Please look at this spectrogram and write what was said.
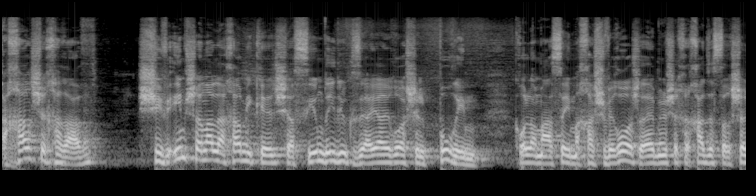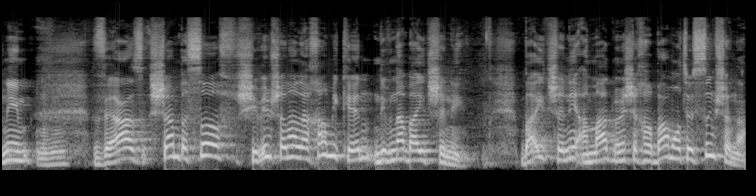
אחר שחרב, 70 שנה לאחר מכן, שהסיום בדיוק זה היה אירוע של פורים, כל המעשה עם אחשורוש, זה היה במשך 11 שנים, mm-hmm. ואז שם בסוף, 70 שנה לאחר מכן, נבנה בית שני. בית שני עמד במשך 420 שנה.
